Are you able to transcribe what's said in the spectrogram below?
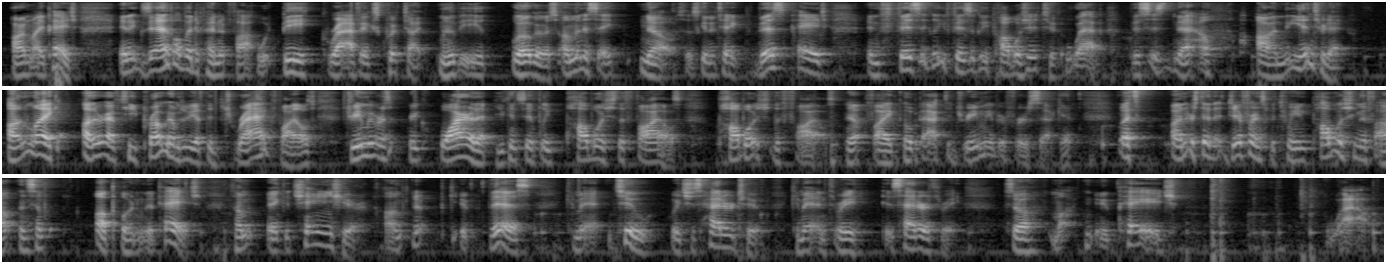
on my page. An example of a dependent file would be graphics, QuickTime, movie, logos. I'm going to say no. So it's going to take this page and physically, physically publish it to the web. This is now on the internet. Unlike other FT programs where you have to drag files, Dreamweaver doesn't require that. You can simply publish the files. Publish the files. Now, if I go back to Dreamweaver for a second, let's understand the difference between publishing the file and simply uploading the page. So I'm going to make a change here. I'm going to give this command 2, which is header 2. Command 3 is header 3. So my new page, wow.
